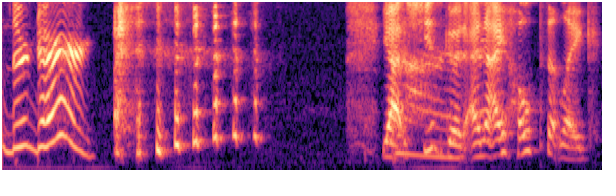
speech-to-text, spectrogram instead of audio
game. They're nerds." Yeah, she's good, and I hope that like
